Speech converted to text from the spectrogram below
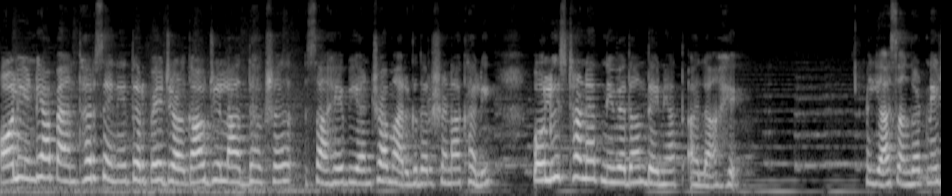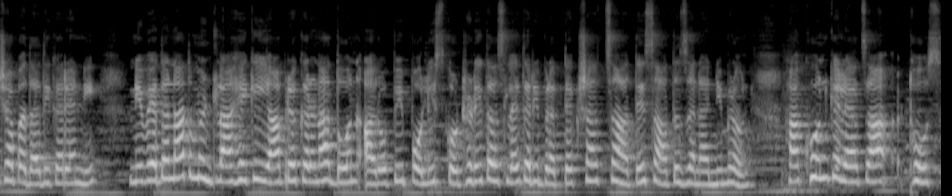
ऑल इंडिया पॅन्थर सेनेतर्फे जळगाव जिल्हाध्यक्ष साहेब यांच्या मार्गदर्शनाखाली पोलीस ठाण्यात निवेदन देण्यात आलं आहे. या संघटनेच्या पदाधिकाऱ्यांनी निवेदनात म्हटलं आहे की या प्रकरणात दोन आरोपी पोलीस कोठडीत असले तरी प्रत्यक्षात सहा ते सात जणांनी मिळून हा खून केल्याचा ठोस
